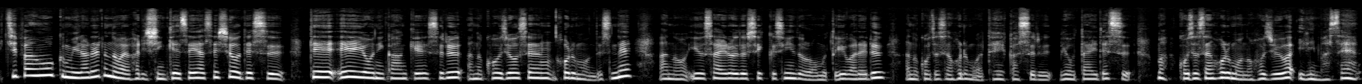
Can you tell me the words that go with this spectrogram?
一番多く見られるのはやはり神経性痩せ症です。低栄養に関係するあの甲状腺ホルモンですね。あのユーサイロイドシックシンドロームと言われるあの甲状腺ホルモンが低下する病態です。まあ甲状腺ホルモンの補充はいりません。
